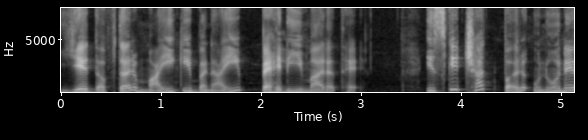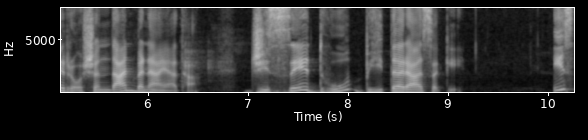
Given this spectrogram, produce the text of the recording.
ये दफ्तर माई की बनाई पहली इमारत है। इसकी छत पर उन्होंने रोशनदान बनाया था, जिससे धूप भीतर आ सके। इस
